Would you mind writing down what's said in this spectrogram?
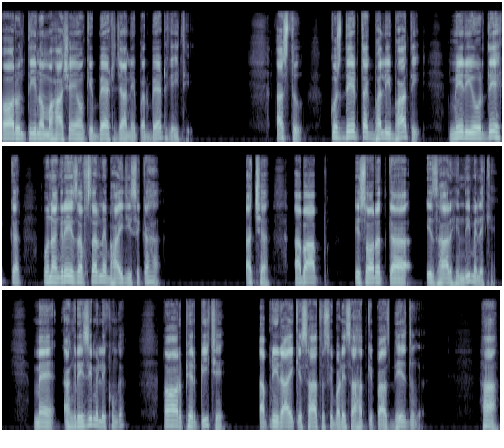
और उन तीनों महाशयों के बैठ जाने पर बैठ गई थी। अस्तु कुछ देर तक भली भांति मेरी ओर देखकर उन अंग्रेज़ अफसर ने भाई जी से कहा अच्छा अब आप इस औरत का इजहार हिंदी में लिखें, मैं अंग्रेज़ी में लिखूँगा और फिर पीछे अपनी राय के साथ उसे बड़े साहब के पास भेज दूँगा। हाँ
